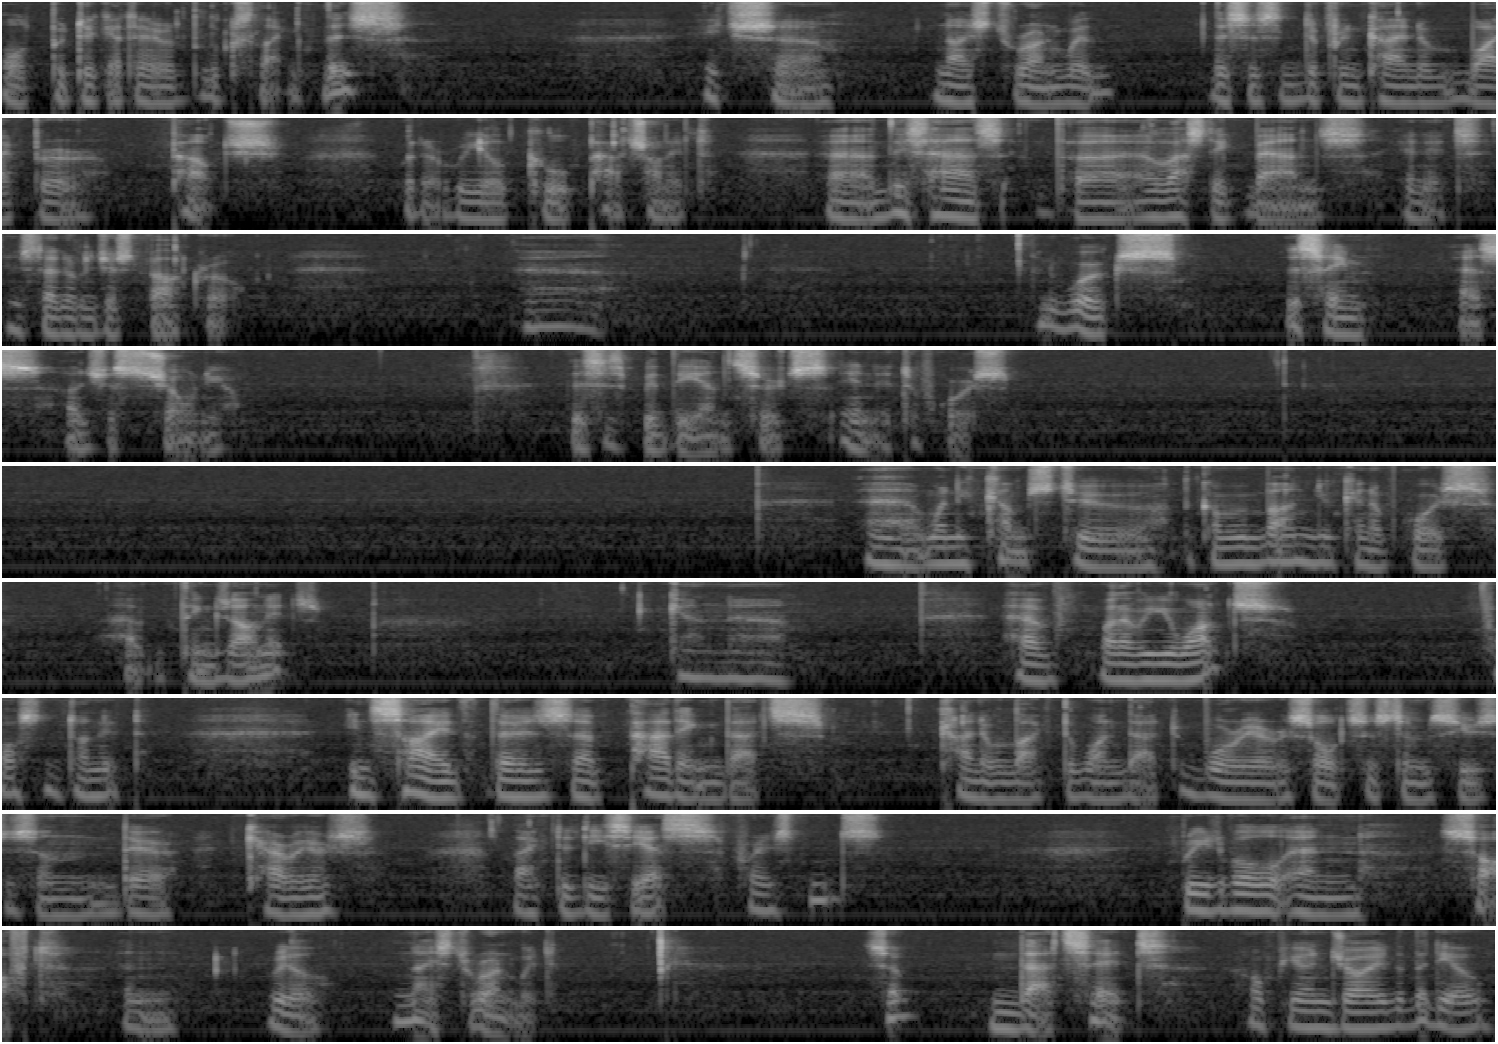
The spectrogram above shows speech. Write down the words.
all put together it looks like this. It's uh, nice to run with. This is a different kind of Viper pouch with a real cool patch on it. Uh, this has the elastic bands in it instead of just velcro. Uh, it works the same as I just shown you. This is with the inserts in it of course. Uh, when it comes to the cummerbund you can of course have things on it can uh, have whatever you want fastened on it. Inside there's a padding that's kind of like the one that Warrior Assault Systems uses on their carriers, like the DCS for instance. Breathable and soft and real nice to run with. So that's it. Hope you enjoyed the video.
